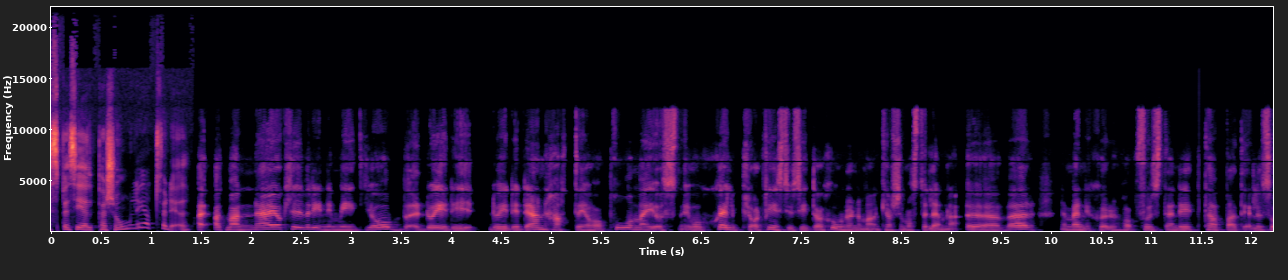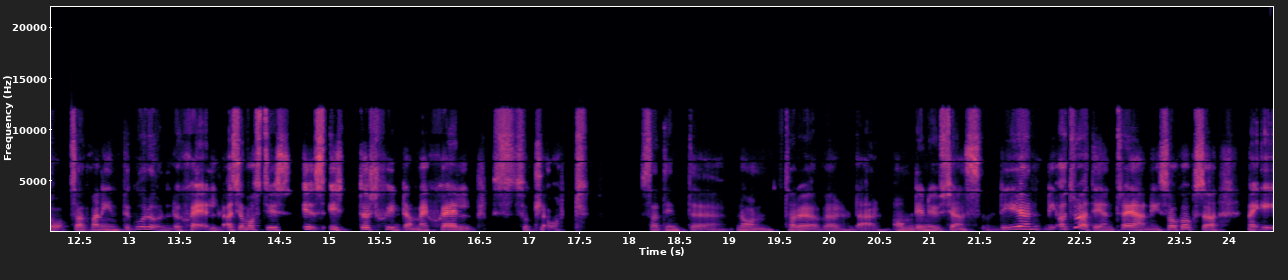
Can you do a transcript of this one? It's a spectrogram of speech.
speciell personlighet för det? Att man, när jag kliver in i mitt jobb, då är, det, då är det den hatten jag har på mig just nu. Och självklart finns det situationer när man kanske måste lämna över, när människor har fullständigt tappat eller så, så att man inte går under själv. Alltså jag måste ju ytterst skydda mig själv såklart så att inte någon tar över där. Om det nu känns... Det är en, jag tror att det är en träningssak också med,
